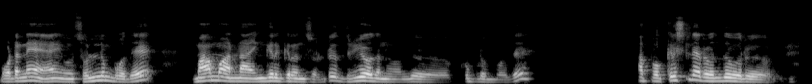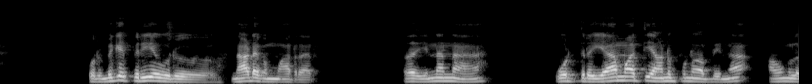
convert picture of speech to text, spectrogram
உடனே இவன் சொல்லும்போது மாமா அண்ணா இங்கே இருக்கிறேன்னு சொல்லிட்டு துரியோதனன் வந்து கூப்பிடும்போது அப்போ கிருஷ்ணர் வந்து ஒரு ஒரு மிகப்பெரிய ஒரு நாடகம் ஆடுறார். அதாவது என்னன்னா ஒருத்தரை ஏமாத்தி அனுப்பணும் அப்படின்னா அவங்கள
